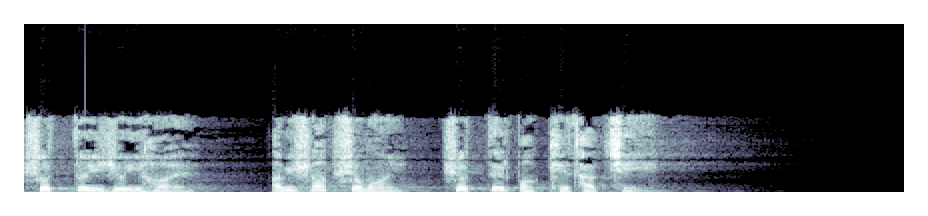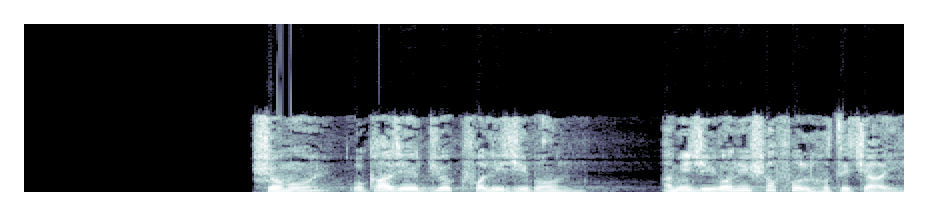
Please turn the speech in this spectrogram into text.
সত্যই জয়ী হয়, আমি সব সময় সত্যের পক্ষে থাকছি। সময় ও কাজের যোগফলই জীবন, আমি জীবনে সফল হতে চাই,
